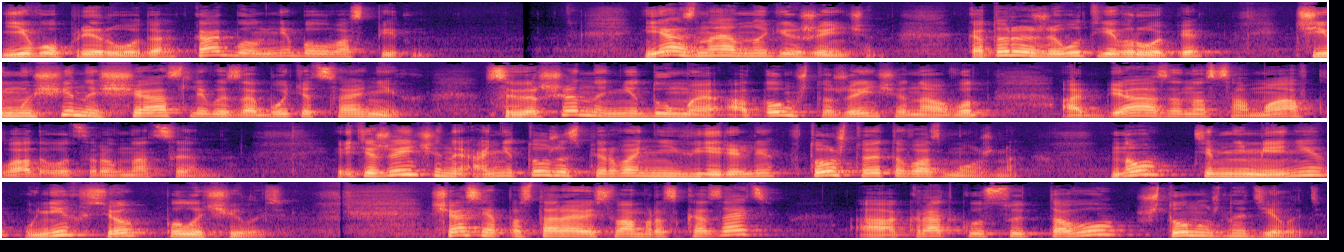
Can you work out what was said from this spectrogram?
его природа, как бы он ни был воспитан. Я знаю многих женщин, которые живут в Европе, чьи мужчины счастливы заботятся о них, совершенно не думая о том, что женщина вот обязана сама вкладываться равноценно. Эти женщины, они тоже сперва не верили в то, что это возможно. Но, тем не менее, у них все получилось. Сейчас я постараюсь вам рассказать а, краткую суть того, что нужно делать.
